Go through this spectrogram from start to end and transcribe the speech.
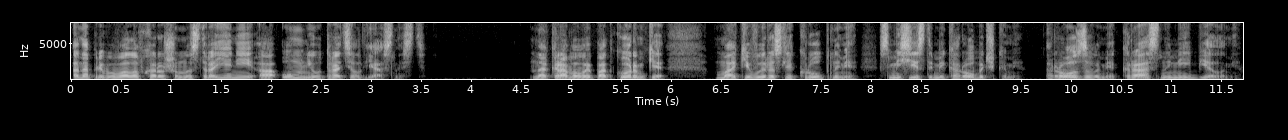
Она пребывала в хорошем настроении, а ум не утратил ясность. На крабовой подкормке маки выросли крупными, с мясистыми коробочками, розовыми, красными и белыми.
